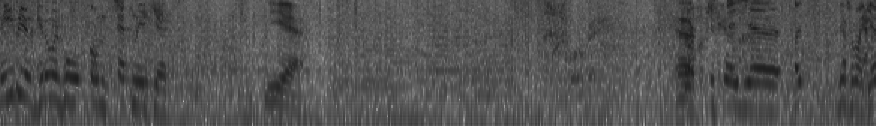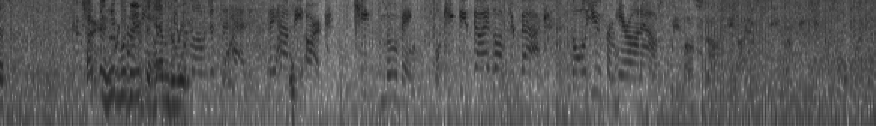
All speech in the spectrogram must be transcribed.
maybe a good more unsettling it gets. Yeah. So Uh, if they, uh, uh, this is my guess. Captain Hill will be able to handle it. Just ahead. They have the Ark. Keep moving. We'll keep these guys off your back. It's all you from here on out. We must stop the IMC from using the fold weapon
